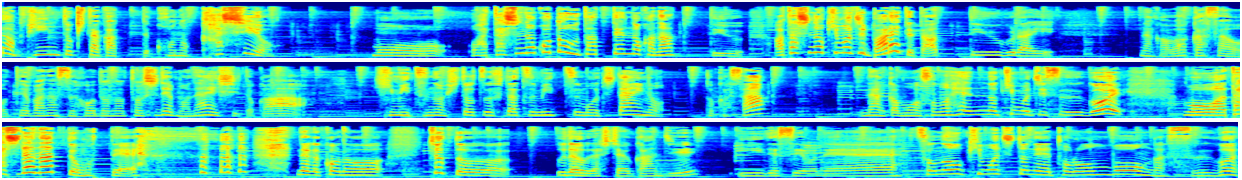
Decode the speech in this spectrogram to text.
がピンときたかってこの歌詞よ。もう、私のことを歌ってんのかなっていう、私の気持ちバレてたっていうぐらい、なんか若さを手放すほどの年でもないしとか、秘密の一つ二つ三つ持ちたいのとかさ、なんかもうその辺の気持ちすごい、もう私だなって思って。なんかこの、ちょっと、うだうだしちゃう感じ？いいですよね。その気持ちとね、トロンボーンがすごい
